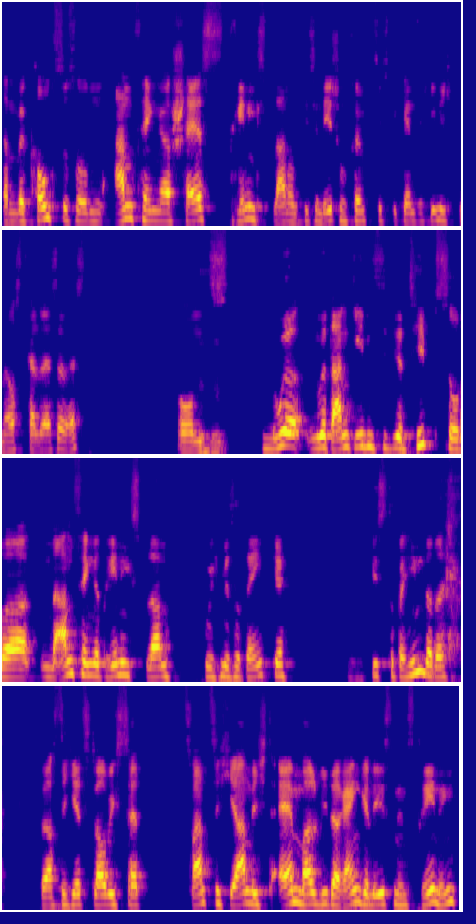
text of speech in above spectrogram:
dann bekommst du so einen Anfänger-Scheiß-Trainingsplan und die sind eh schon 50, die kennen sich eh nicht mehr aus teilweise, weißt. Und mhm. nur, nur dann geben sie dir Tipps oder einen Anfänger-Trainingsplan, wo ich mir so denke, bist du behindert? Du hast dich jetzt, glaube ich, seit 20 Jahren nicht einmal wieder reingelesen ins Training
